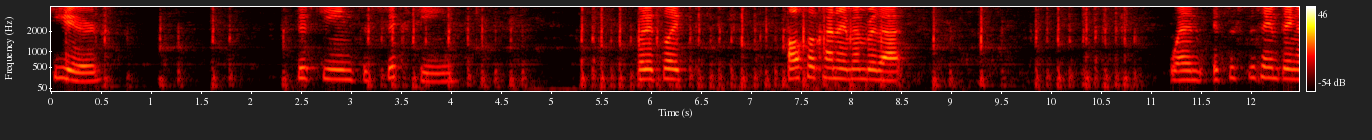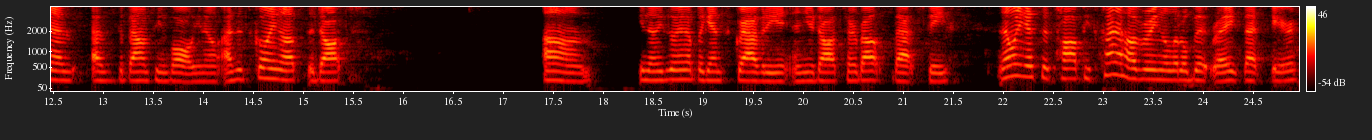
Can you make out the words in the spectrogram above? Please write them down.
here, 15 to 16. But it's like, also kind of remember that when it's just the same thing as as the bouncing ball you know as it's going up the dots um you know he's going up against gravity and your dots are about that spaced and then when he gets to the top he's kind of hovering a little bit right that air.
